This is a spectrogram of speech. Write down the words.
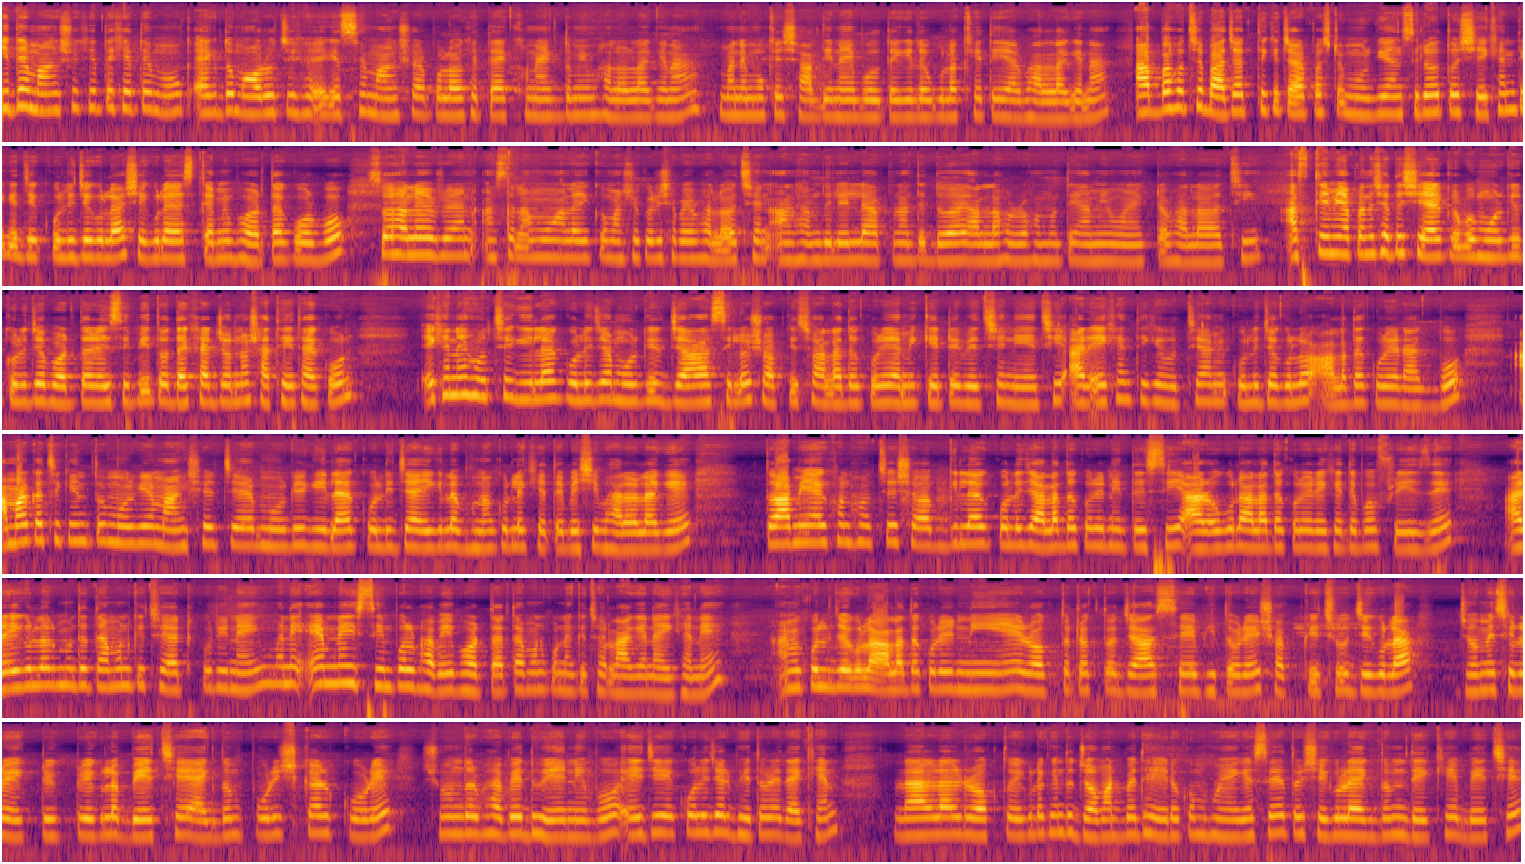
ঈদে মাংস খেতে খেতে মুখ একদম অরুচি হয়ে গেছে। মাংস আর পোলাও খেতে এখন একদমই ভালো লাগে না। মানে মুখে স্বাদই নাই বলতে গেলে, ওগুলো খেতে আর ভালো লাগে না। আব্বা হচ্ছে বাজার থেকে চার পাঁচটা মুরগি আনছিল, তো সেখান থেকে যে কলি যেগুলো, সেগুলো আজকে আমি ভর্তা করব। সো হ্যালো এভরিয়ান আসসালামু আলাইকুম। আশা করি সবাই ভালো আছেন। আলহামদুলিল্লাহ আপনাদের দোয়ায় আল্লাহর রহমতে আমি অনেকটা ভালো আছি। আজকে আমি আপনাদের সাথে শেয়ার করব মুরগির কলিজা ভর্তা রেসিপি তো দেখার জন্য সাথেই থাকুন। এখানে হচ্ছে গিলা কলিজা মুরগির যা ছিল সব কিছু আলাদা করে আমি কেটে বেছে নিয়েছি। আর এখান থেকে হচ্ছে আমি কলিজাগুলো আলাদা করে রাখব। আমার কাছে কিন্তু মুরগির মাংসের চেয়ে মুরগির গিলা, কলিজা, এইগুলো ভুনা করলে খেতে বেশি ভালো লাগে। তো আমি এখন হচ্ছে সবগুলা কলিজা আলাদা করে নিতেছি আর ওগুলো আলাদা করে রেখে দেবো ফ্রিজে। আর এগুলোর মধ্যে তেমন কিছু অ্যাড করি নেই। মানে এমনি সিম্পলভাবেই ভর্তা, তেমন কোনো কিছু লাগে না এখানে। আমি কলিজাগুলো আলাদা করে নিয়ে রক্ত টক্ত যা আছে ভিতরে সব কিছু যেগুলা জমেছিল একটু একটু এগুলো বেছে একদম পরিষ্কার করে সুন্দরভাবে ধুয়ে নেব। এই যে কলিজার ভেতরে দেখেন লাল লাল রক্ত, এগুলো কিন্তু জমাট বেঁধে এরকম হয়ে গেছে। তো সেগুলো একদম দেখে, বেছে,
